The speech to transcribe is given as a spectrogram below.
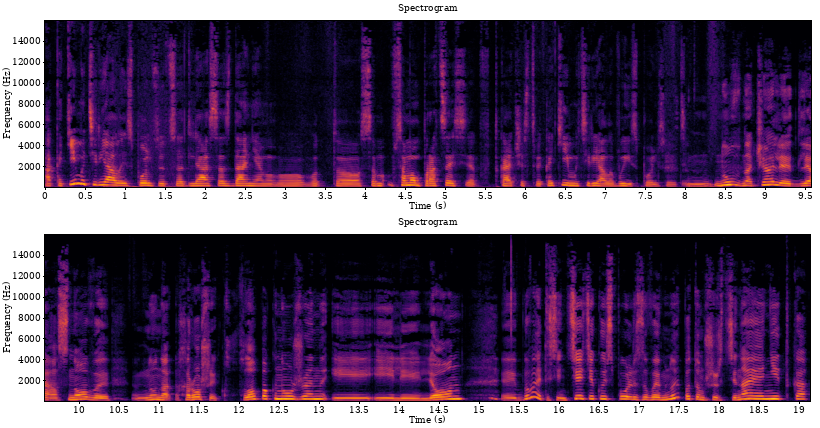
А какие материалы используются для создания э, вот э, в самом процессе в ткачестве? Какие материалы вы используете? Ну, вначале для основы ну, хороший хлопок нужен и, или лен. Э, бывает и синтетику используем, ну и потом шерстяная нитка.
